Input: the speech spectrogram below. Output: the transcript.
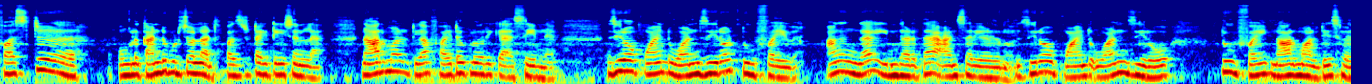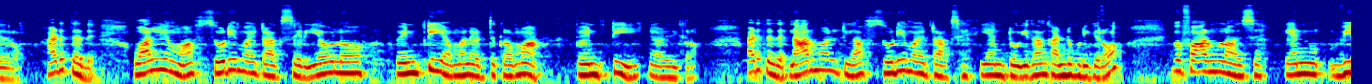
ஃபஸ்ட்டு உங்களுக்கு கண்டுபிடிச்சோம்ல ஃபஸ்ட் டைட்டேஷனில் நார்மாலிட்டி ஆஃப் ஹைட்ரோக்ளோரிக் ஆசிட்னு zero point one zero two five அங்கங்கே இந்த இடத்த ஆன்சர் எழுதணும். Zero point one zero two five normalities எழுதுகிறோம் அடுத்தது வால்யூம் ஆஃப் சோடியம் ஹைட்ராக்சைடு எவ்வளோ டுவெண்ட்டி எம்எல் எடுத்துக்கிறோமா? டுவெண்ட்டி எழுதிக்கிறோம். அடுத்தது normality of sodium hydroxide N two இதான் கண்டுபிடிக்கிறோம். இப்போ formulas N V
